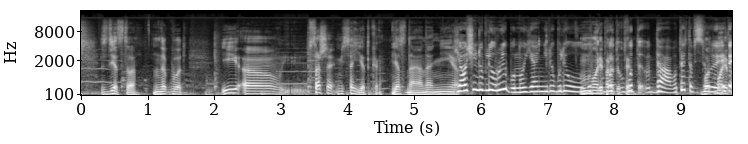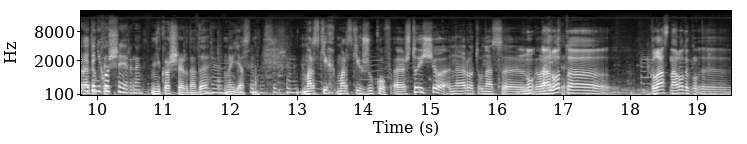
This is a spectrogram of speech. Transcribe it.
с детства. Так вот. И э, Саша мясоедка. Я знаю, она не... Я очень люблю рыбу, но я не люблю... Морепродукты. Вот, вот, да, вот это все, Вот это, это не кошерно. Не кошерно, да? Да, ну, ясно. совершенно. Морских, морских жуков. Э, Что еще народ у нас э, Ну, говорит? народ, э, глаз народа э,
